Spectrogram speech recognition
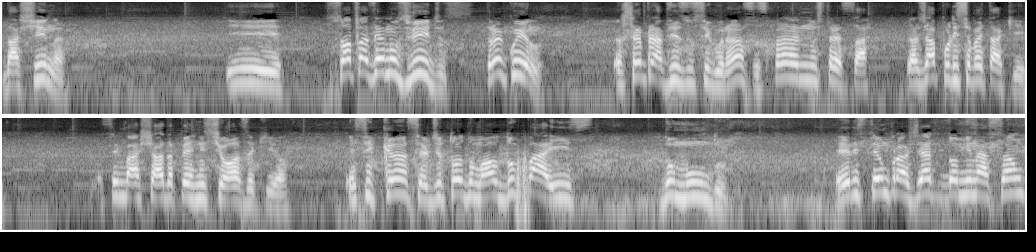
da China e só fazendo os vídeos tranquilo. Eu sempre aviso os seguranças para não estressar. Já já a polícia vai estar aqui. Essa embaixada perniciosa aqui, ó. Esse câncer de todo mal do país, do mundo. Eles têm um projeto de dominação.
